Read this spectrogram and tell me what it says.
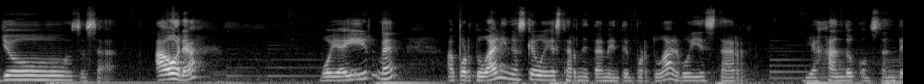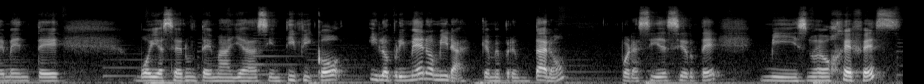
yo, o sea, ahora voy a irme a Portugal y no es que voy a estar netamente en Portugal, voy a estar viajando constantemente, voy a hacer un tema ya científico. Y lo primero, mira, que me preguntaron, por así decirte, mis nuevos jefes,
